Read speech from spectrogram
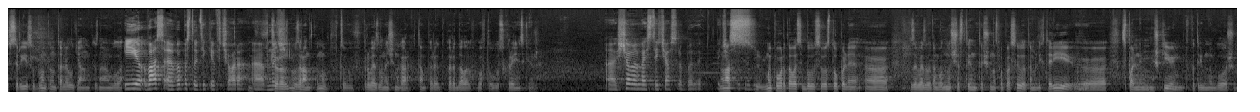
Сергій Супрун та Наталя Лук'яненко з нами була. І вас е, випустили тільки вчора е, вночі. Вчора ну, зранку, ну, привезли на Чингар, там передали в автобус український вже. Е, Що ви весь цей час робили? Під У нас ми поверталися, були в Севастополі, завезли там в одну з частин те, що нас попросили, там ліхтарі, е, спальні мішки. Їм потрібно було, щоб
